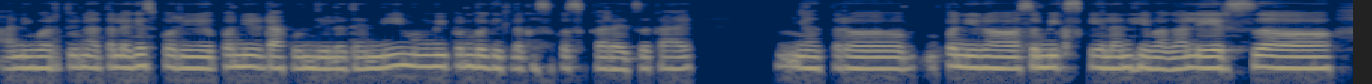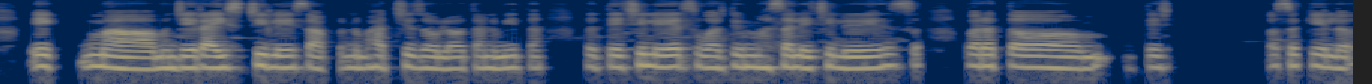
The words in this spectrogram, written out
आणि वरतून आता लगेच पनीर पनीर टाकून दिलं त्यांनी. मग मी पण बघितलं कसं कसं करायचं काय? तर पनीर असं मिक्स केलं आणि हे बघा लेयर्स एक मा म्हणजे राईसची लेस आपण भात शिजवला होता आणि मी तर तर त्याची लेयर्स वरती मसाल्याची लेयर्स परत ते असं केलं.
